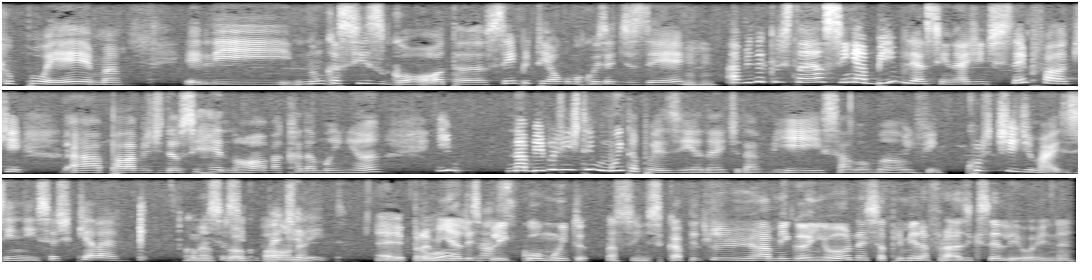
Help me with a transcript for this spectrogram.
que o poema, ele nunca se esgota, sempre tem alguma coisa a dizer. A vida cristã é assim, a Bíblia é assim, né? A gente sempre fala que a palavra de Deus se renova a cada manhã. E na Bíblia a gente tem muita poesia, né? De Davi, Salomão, enfim. Curti demais esse início. Acho que ela começou Matou assim com o pé né? direito. É, pra Oh, mim ela nossa. explicou muito, assim, esse capítulo já me ganhou nessa primeira frase que você leu aí, né?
